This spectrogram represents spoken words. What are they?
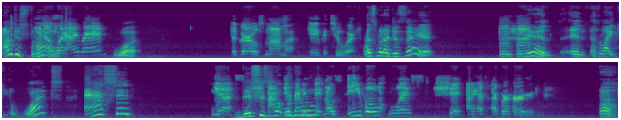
I'm just thrown. You know what I read? What? The girl's mama gave it to her. That's what I just said. Mm-hmm. Yeah, and like what? Acid? Yes. This is I what we're think that doing. is the most evilest shit I have ever heard. Ugh,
